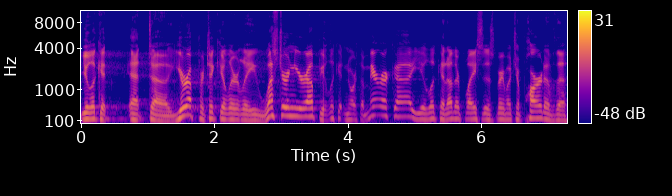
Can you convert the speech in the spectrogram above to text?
you look at at uh, Europe, particularly Western Europe, you look at North America, you look at other places very much a part of the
